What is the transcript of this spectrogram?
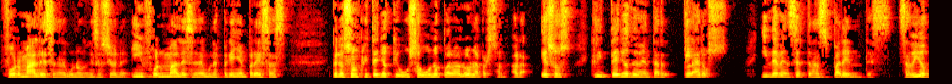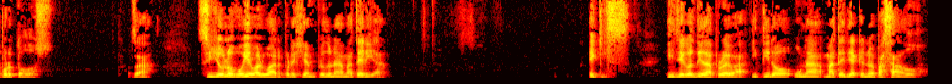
formales en algunas organizaciones, informales en algunas pequeñas empresas, pero son criterios que usa uno para evaluar a una persona. Ahora, esos criterios deben estar claros y deben ser transparentes, sabidos por todos. O sea, si yo los voy a evaluar, por ejemplo, de una materia X y llego el día de la prueba y tiro una materia que no he pasado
